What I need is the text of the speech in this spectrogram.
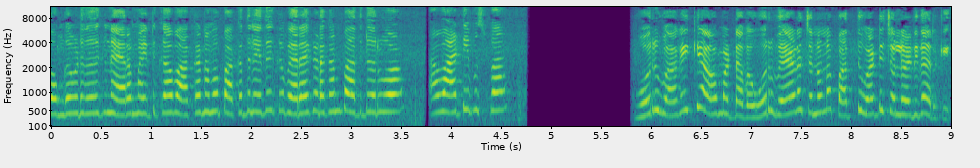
பொங்க விடுறதுக்கு நேரம் ஆயிட்டுக்கா. வாக்கா நம்ம பக்கத்துல எதுக்கு விறகு கிடக்கான்னு பாத்துட்டு வருவோம் ஆ வாட்டி புஷ்பா. ஒரு வகைக்கு ஆக மாட்டாவ. ஒரு வேலை சொன்னோம்னா பத்து வாட்டி சொல்ல வேண்டியதா இருக்கு.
